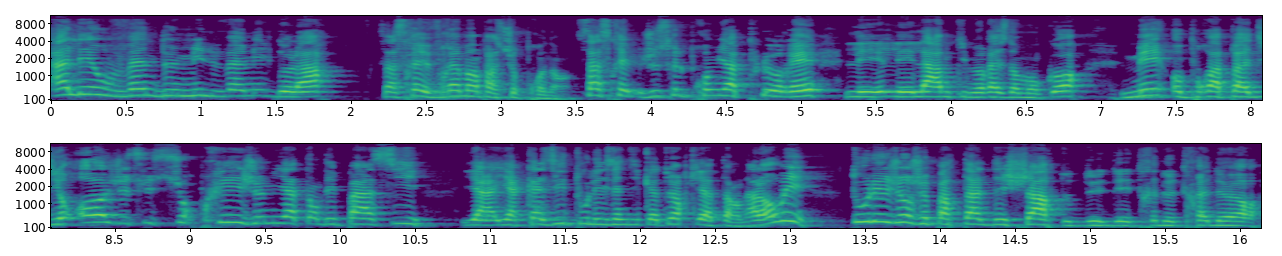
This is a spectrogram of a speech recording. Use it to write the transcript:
aller aux 22 000, 20 000 dollars, ça serait vraiment pas surprenant. Ça serait, je serais le premier à pleurer les, larmes qui me restent dans mon corps, mais on pourra pas dire, oh, je suis surpris, je m'y attendais pas. Si, il y a, quasi tous les indicateurs qui attendent. Alors oui, tous les jours, je partage des chartes de, de traders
